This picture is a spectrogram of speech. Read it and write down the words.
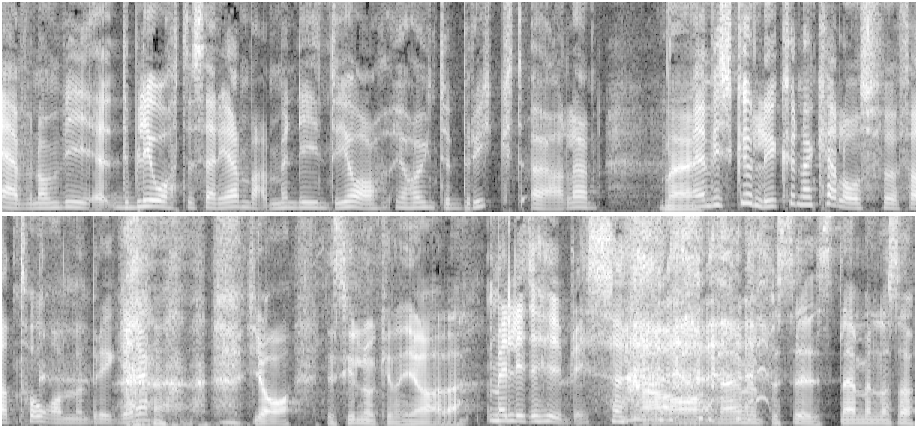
Även om vi, det blir återsäljaren bara, men det är inte jag, jag har ju inte bryggt ölen. nej. Men vi skulle ju kunna kalla oss för fantombryggare Ja, det skulle nog kunna göra. med lite hybris. Ja, nej men precis. Nej men alltså,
